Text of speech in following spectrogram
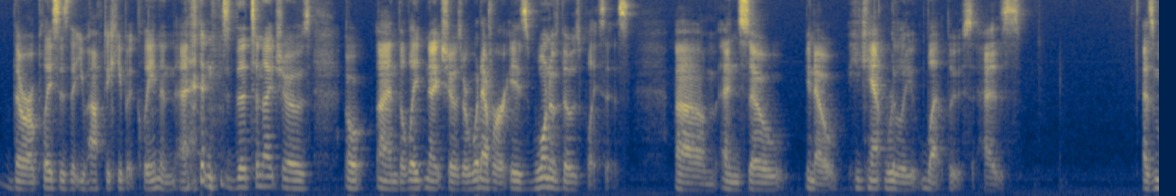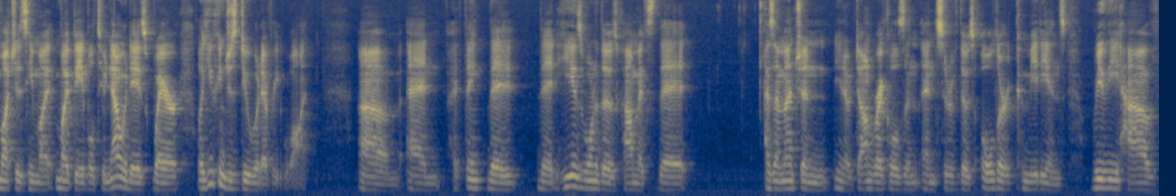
there are places that you have to keep it clean and, and the tonight shows or and the late night shows or whatever is one of those places um, and so you know he can't really let loose as as much as he might might be able to nowadays where like you can just do whatever you want um, and i think that that he is one of those comics that as I mentioned, you know, Don Rickles and, and sort of those older comedians really have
